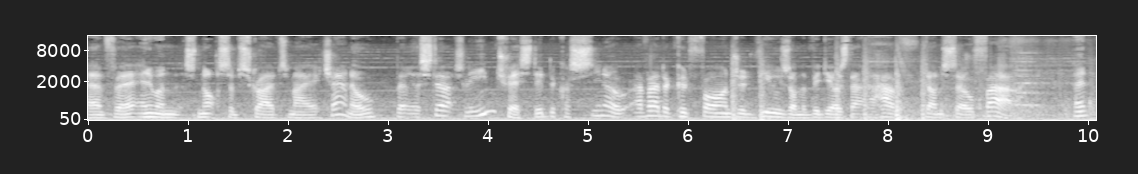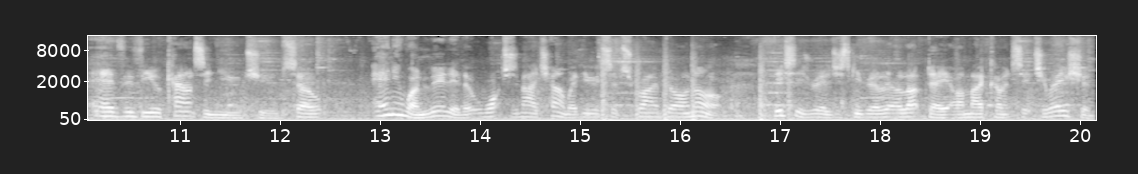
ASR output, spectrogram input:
And for anyone that's not subscribed to my channel, but are still actually interested, because, you know, I've had a good 400 views on the videos that I have done so far, and every view counts in YouTube, so anyone really that watches my channel, whether you're subscribed or not. This is really just to give you a little update on my current situation.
